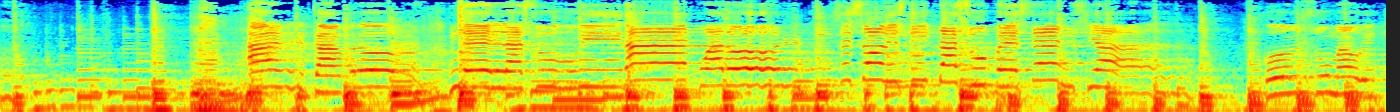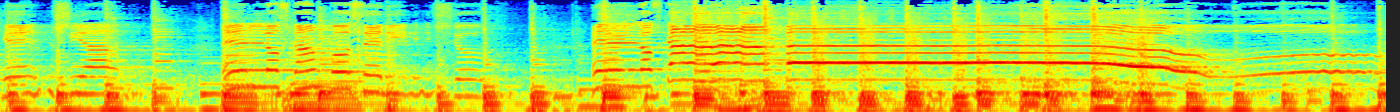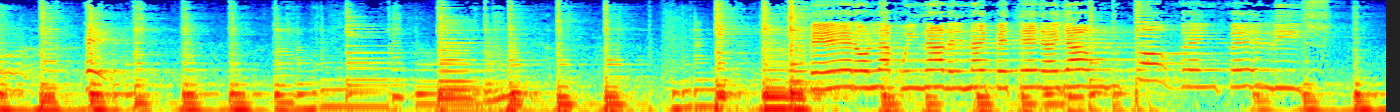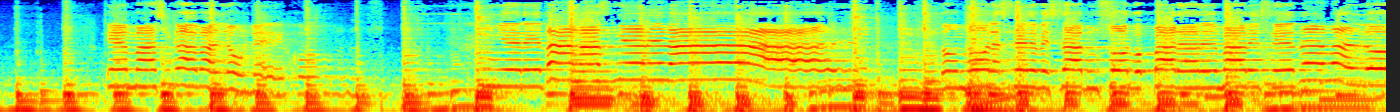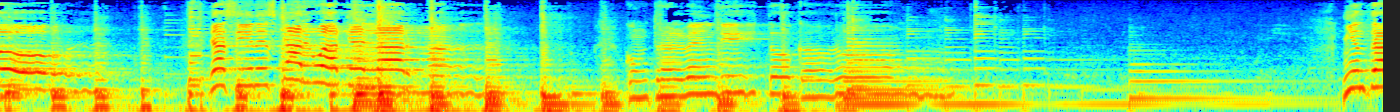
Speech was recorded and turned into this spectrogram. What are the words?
Al cabrón de la subida a Ecuador se solicita su presencia con suma urgencia en los campos elíseos, en los campos.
